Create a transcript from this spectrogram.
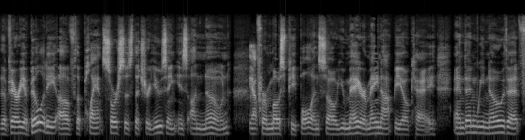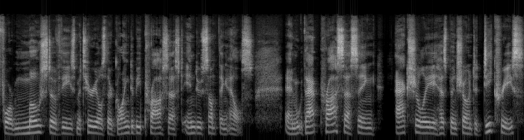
the variability of the plant sources that you're using is unknown yep. for most people. And so you may or may not be okay. And then we know that for most of these materials, they're going to be processed into something else. And that processing actually has been shown to decrease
